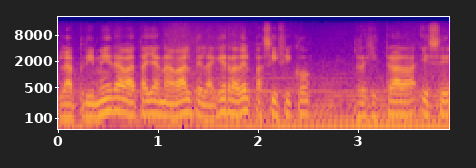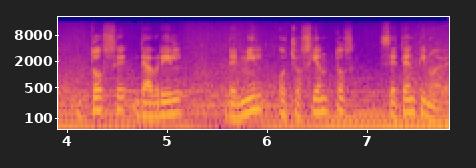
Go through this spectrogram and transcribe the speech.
la primera batalla naval de la Guerra del Pacífico, registrada ese 12 de abril de 1879.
